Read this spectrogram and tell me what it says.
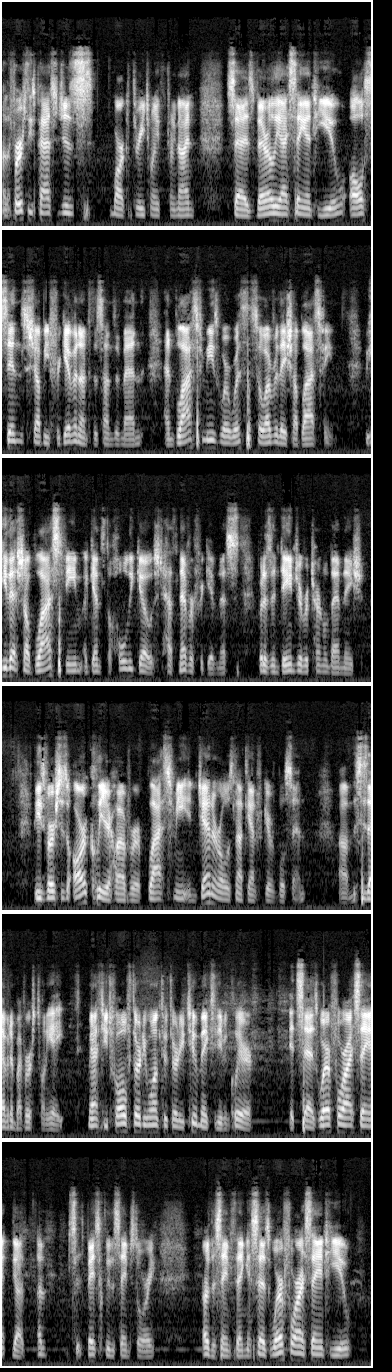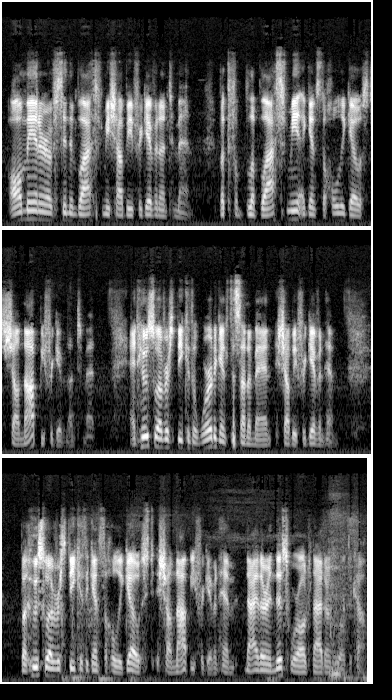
Uh, the first of these passages, Mark 3, 28 to 29, says, Verily I say unto you, all sins shall be forgiven unto the sons of men, and blasphemies wherewith soever they shall blaspheme. But he that shall blaspheme against the Holy Ghost hath never forgiveness, but is in danger of eternal damnation. These verses are clear, however, blasphemy in general is not the unforgivable sin. Um, this is evident by verse 28. Matthew 12, 31 through 32 makes it even clearer. It says, Wherefore I say, uh, It's basically the same story, or the same thing. It says, "Wherefore I say unto you, all manner of sin and blasphemy shall be forgiven unto men, but the blasphemy against the Holy Ghost shall not be forgiven unto men. And whosoever speaketh a word against the Son of Man shall be forgiven him. But whosoever speaketh against the Holy Ghost shall not be forgiven him, neither in this world, neither in the world to come."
